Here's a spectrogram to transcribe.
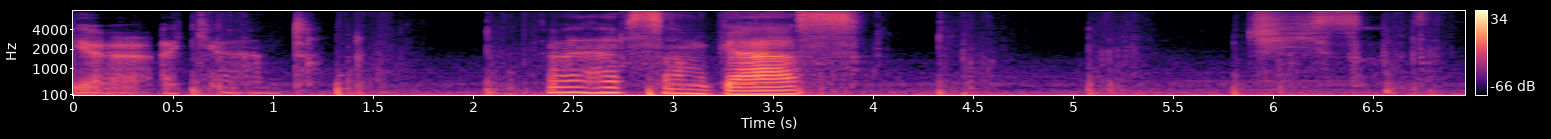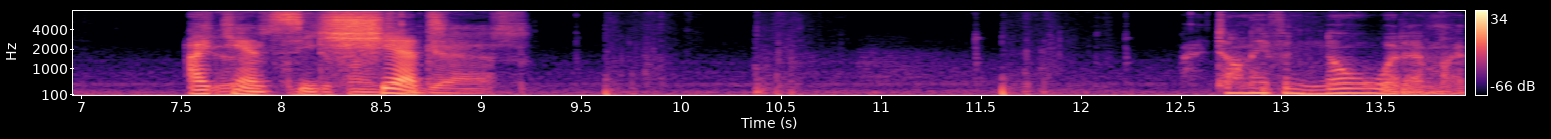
Here. I can't. Do I have some gas? Jesus. I can't see need to find some shit. I don't even know what am I.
